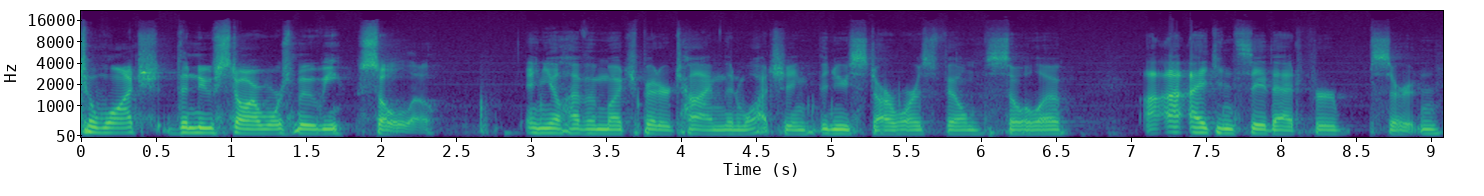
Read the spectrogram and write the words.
to watch the new Star Wars movie Solo. And you'll have a much better time than watching the new Star Wars film Solo. I, I can say that for certain.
